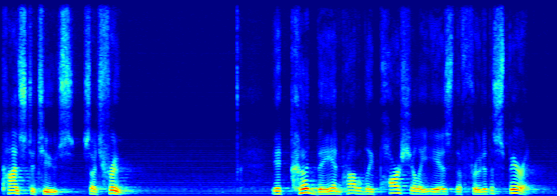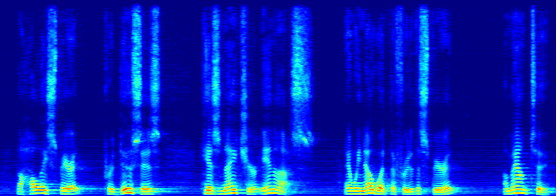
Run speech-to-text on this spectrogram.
constitutes such fruit? It could be, and probably partially is, the fruit of the Spirit. The Holy Spirit produces His nature in us. And we know what the fruit of the Spirit amount to.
